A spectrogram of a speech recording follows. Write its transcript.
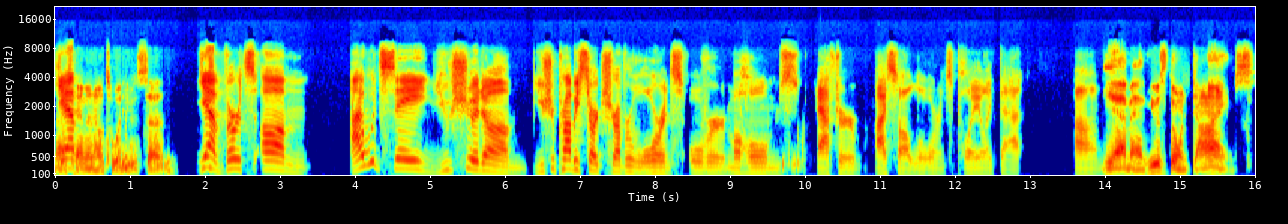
not Yeah. panning out to what he was said. Yeah, Verts, um I would say you should um you should probably start Trevor Lawrence over Mahomes after I saw Lawrence play like that. Um Yeah, man, he was throwing dimes.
